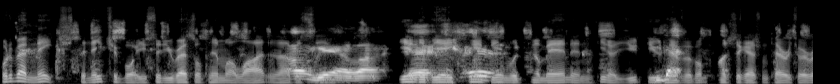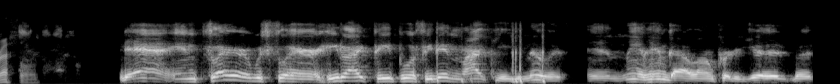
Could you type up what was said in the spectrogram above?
What about Naitch, the Nature Boy? You said you wrestled him a lot, and Oh obviously yeah, a lot. the Yeah. NWA champion would come in, and you know you, you'd have a bunch of guys from Territory Wrestling. Yeah, and Flair was Flair. He liked people. If he didn't like you, you knew it. And me and him got along pretty good, but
